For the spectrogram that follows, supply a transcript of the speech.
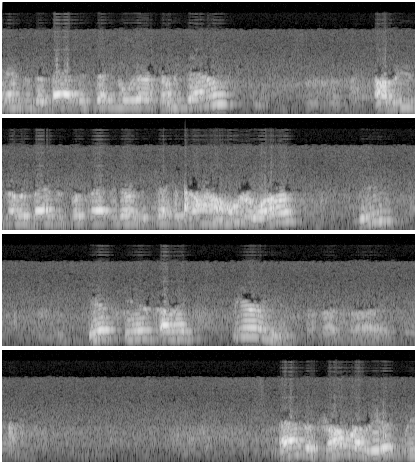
hands with the Baptist sitting over there coming down. I believe there's another Baptist looking at me there to check a tie on or what. See? It is an experience. That's right. And the trouble of it is we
